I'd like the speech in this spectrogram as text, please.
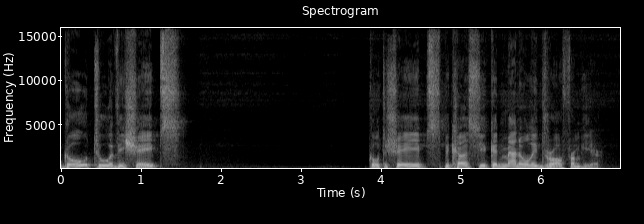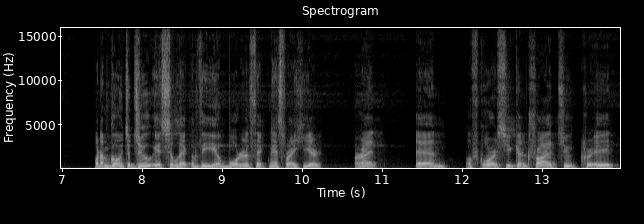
Go to the shapes. Go to shapes because you can manually draw from here. What i'm going to do is select the uh, border thickness right here. All right? And of course you can try to create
